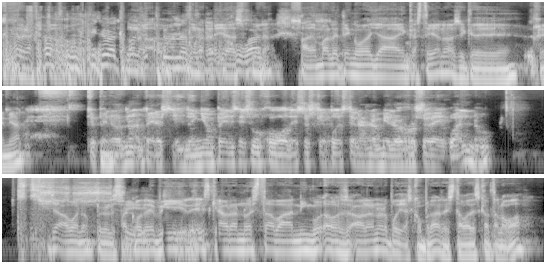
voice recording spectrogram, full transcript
Además le tengo ya en castellano, así que genial. pero, no, pero si el Dungeon Pets es un juego de esos que puedes tenerlo en bielorruso, da igual, ¿no? Ya, bueno, pero el saco de Beer es que ahora no estaba ningún. ahora no lo podías comprar, estaba descatalogado.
